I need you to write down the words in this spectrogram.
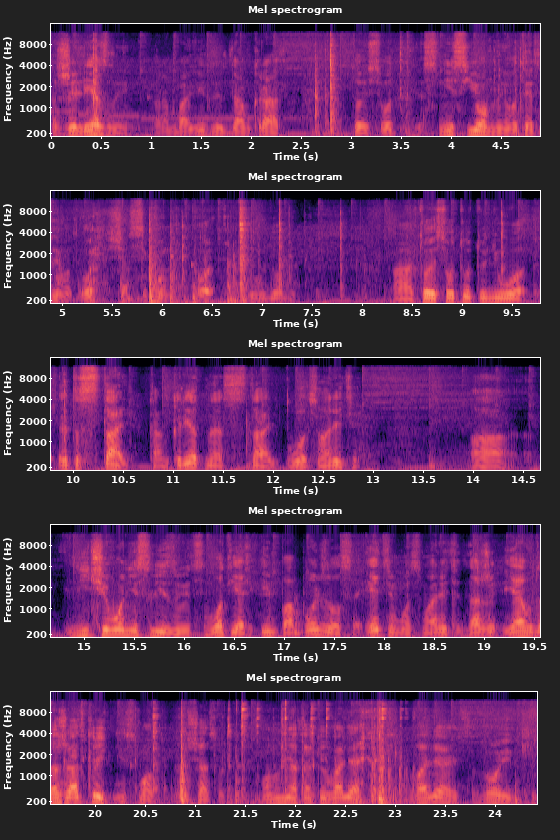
железный ромбовидный домкрат. То есть вот с несъемной вот этой вот, ой, сейчас, секунду, ой, неудобно. А, то есть вот тут у него, это сталь, конкретная сталь. Вот, смотрите, а, ничего не слизывается. Вот я им попользовался. Этим вот, смотрите, даже я его даже открыть не смог. Вот сейчас вот. Он у меня так и валяется. Валяется, новенький.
